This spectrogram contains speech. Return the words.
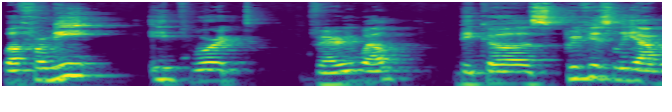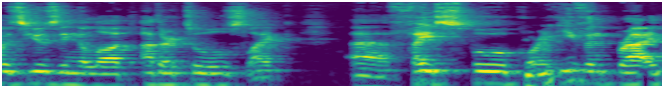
Well, for me, it worked very well because previously I was using a lot other tools like uh, Facebook or mm-hmm. Eventbrite,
